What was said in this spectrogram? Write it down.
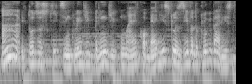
Ah, e todos os kits incluem de brinde uma eco bag exclusiva do Clube Barista.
